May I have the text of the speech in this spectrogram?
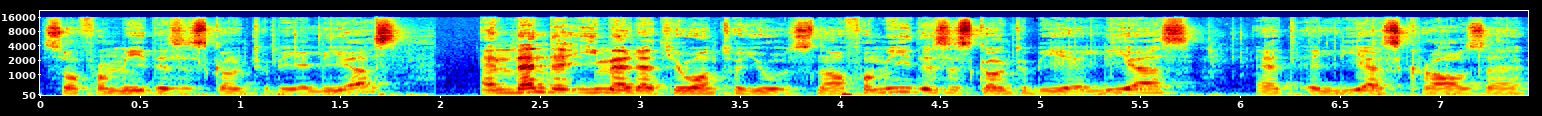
So for me this is going to be Elias. And then the email that you want to use. Now for me this is going to be Elias at eliaskrause.com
